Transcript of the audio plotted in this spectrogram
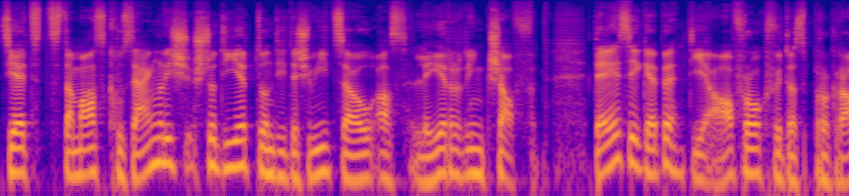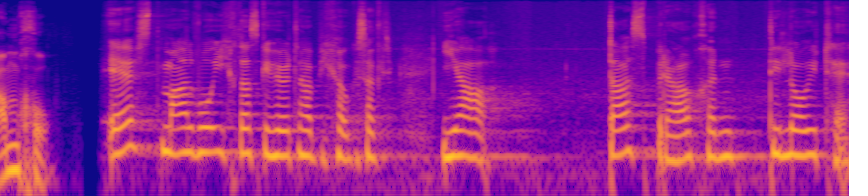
Sie hat in Damaskus Englisch studiert und in der Schweiz auch als Lehrerin geschafft. Da ist eben die Anfrage für das Programm gekommen. Erstmal, wo ich das gehört habe, ich habe gesagt, ja, das brauchen die Leute.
